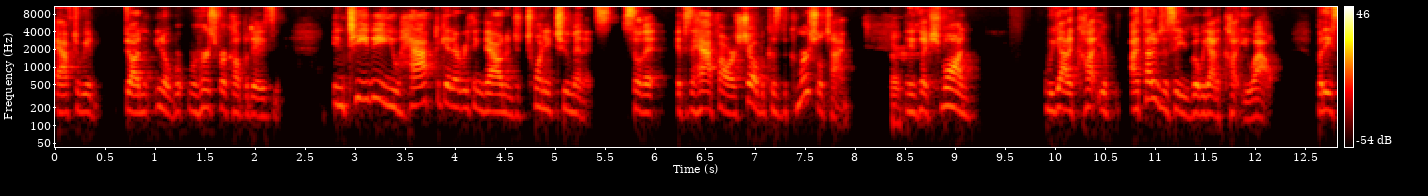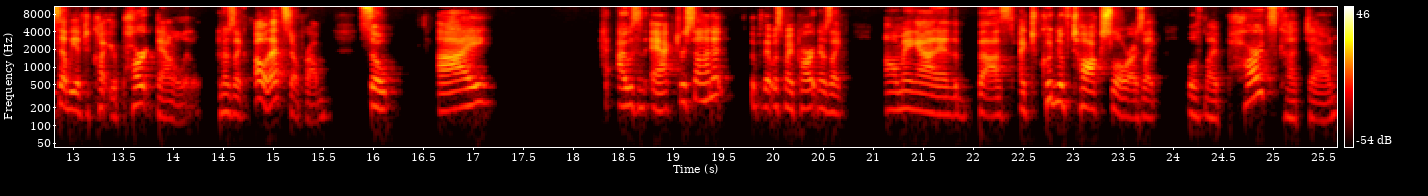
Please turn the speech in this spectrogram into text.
after we had done, you know, re- rehearsed for a couple days. In TV, you have to get everything down into 22 minutes so that if it's a half hour show because the commercial time. Sure. And he's like, Siobhan, we got to cut your, I thought he was gonna say you go, we got to cut you out. But he said we have to cut your part down a little. And I was like, oh, that's no problem. So I I was an actress on it. That was my part. And I was like, oh my God, I had the best. I couldn't have talked slower. I was like, well, if my part's cut down,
